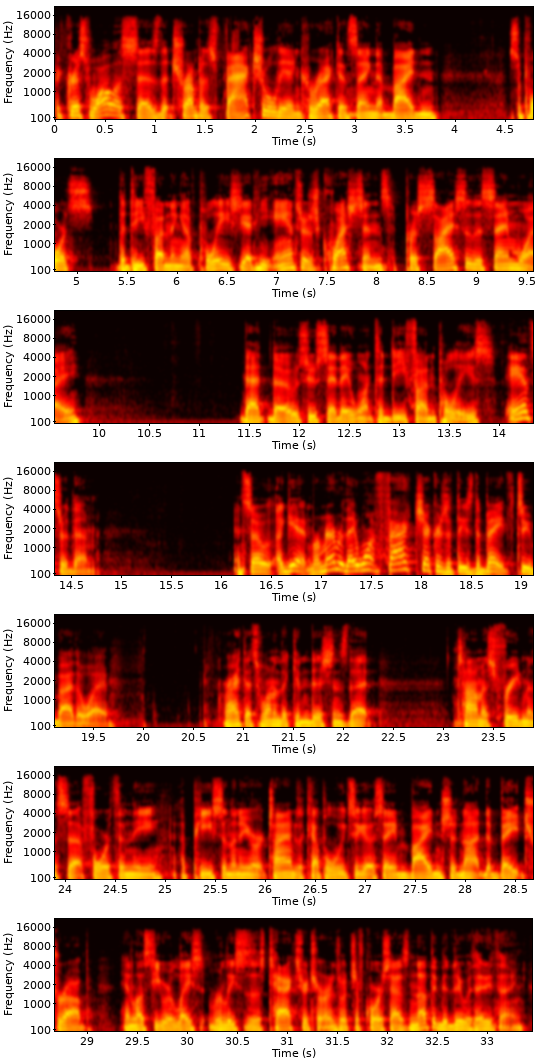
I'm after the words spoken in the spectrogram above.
But Chris Wallace says that Trump is factually incorrect in saying that Biden supports the defunding of police, yet he answers questions precisely the same way that those who say they want to defund police answer them. And so, again, remember, they want fact checkers at these debates, too, by the way right? That's one of the conditions that Thomas Friedman set forth in the a piece in the New York Times a couple of weeks ago, saying Biden should not debate Trump unless he release, releases his tax returns, which of course has nothing to do with anything.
